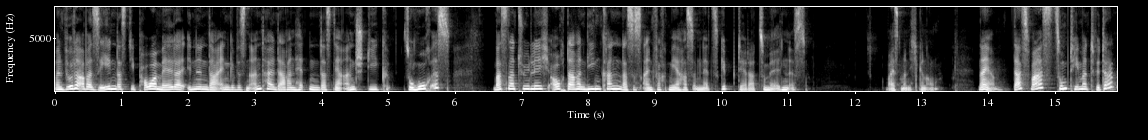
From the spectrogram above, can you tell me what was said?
Man würde aber sehen, dass die PowermelderInnen da einen gewissen Anteil daran hätten, dass der Anstieg so hoch ist. Was natürlich auch daran liegen kann, dass es einfach mehr Hass im Netz gibt, der da zu melden ist. Weiß man nicht genau. Naja, das war's zum Thema Twitter.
